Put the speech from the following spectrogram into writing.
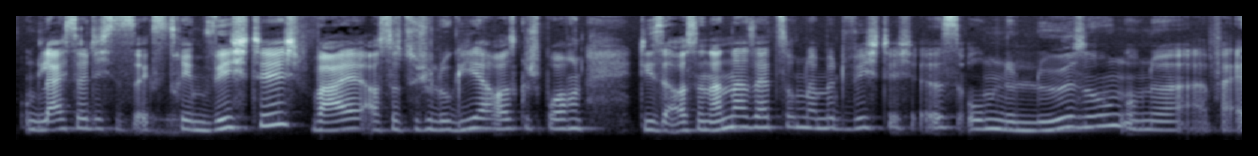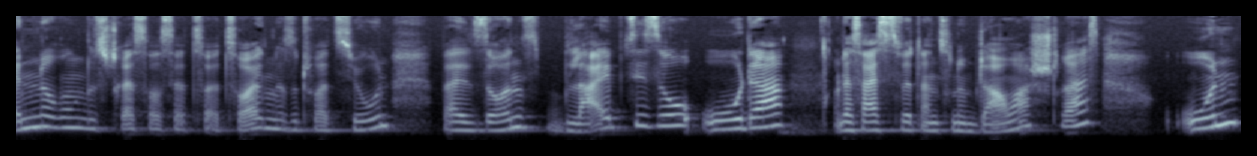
Und gleichzeitig ist es extrem wichtig, weil aus der Psychologie herausgesprochen diese Auseinandersetzung damit wichtig ist, um eine Lösung, um eine Veränderung des Stressors ja zu erzeugen, eine Situation, weil sonst bleibt sie so oder, und das heißt, es wird dann zu einem Dauerstress und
